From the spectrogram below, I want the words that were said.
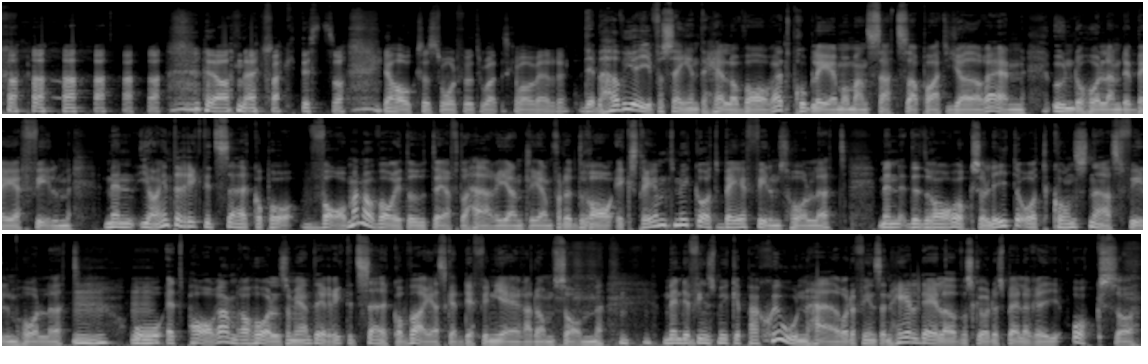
ja, nej faktiskt så. Jag har också svårt för att tro att det ska vara värre. Det behöver ju i och för sig inte heller vara ett problem om man satsar på att göra en underhållande B-film men jag är inte riktigt säker på vad man har varit ute efter här egentligen. För det drar extremt mycket åt B-filmshållet. Men det drar också lite åt konstnärsfilmhållet. Mm, mm. Och ett par andra håll som jag inte är riktigt säker vad jag ska definiera dem som. Men det finns mycket passion här och det finns en hel del överskådespeleri också.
